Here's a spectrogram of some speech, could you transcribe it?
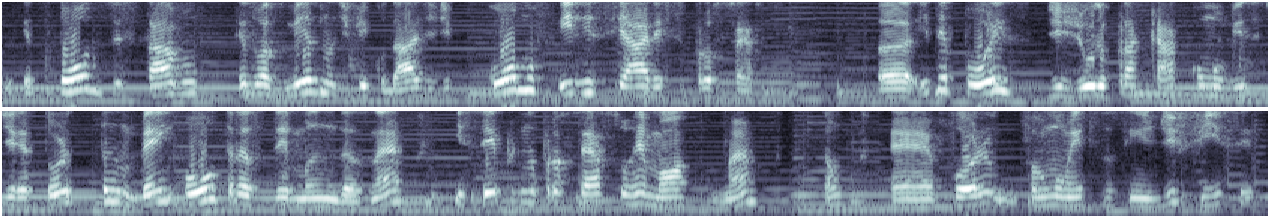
porque todos estavam tendo as mesmas dificuldades de como iniciar esse processo. Uh, e depois de julho para cá, como vice-diretor, também outras demandas, né? E sempre no processo remoto, né? Então, é, foram, foram momentos assim difíceis,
